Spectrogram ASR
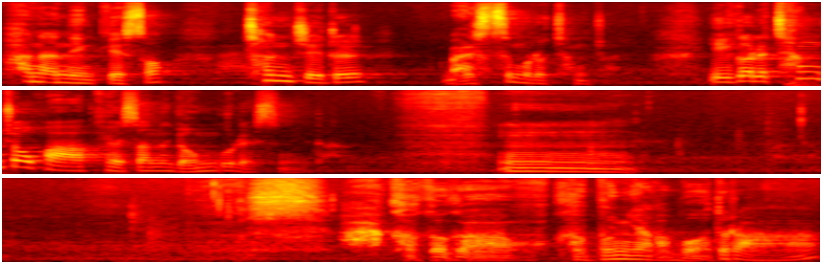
하나님께서 천지를 말씀으로 창조해요. 이거를 창조과학에서는 연구를 했습니다. 음, 아, 그거가, 그 분야가 뭐더라?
